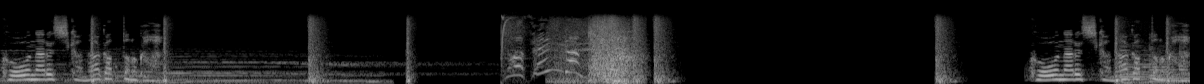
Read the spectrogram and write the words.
こうなるしかなかったのか。こうなるしかなかったのか。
